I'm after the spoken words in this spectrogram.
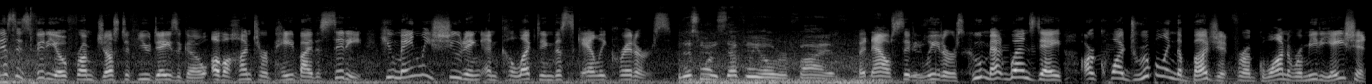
This is video from just a few days ago of a hunter paid by the city, humanely shooting and collecting the scaly critters. This one's definitely over five. But now city leaders who met Wednesday are quadrupling the budget for iguana remediation,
